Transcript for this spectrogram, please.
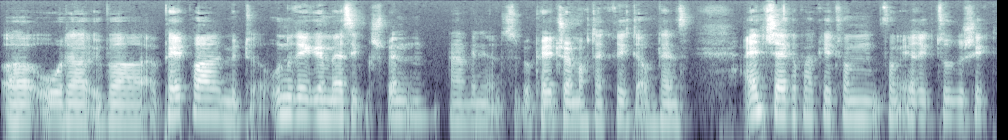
äh, oder über PayPal mit unregelmäßigen Spenden. Äh, wenn ihr das über Patreon macht, dann kriegt ihr auch ein kleines Einsteigepaket vom, vom Erik zugeschickt.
